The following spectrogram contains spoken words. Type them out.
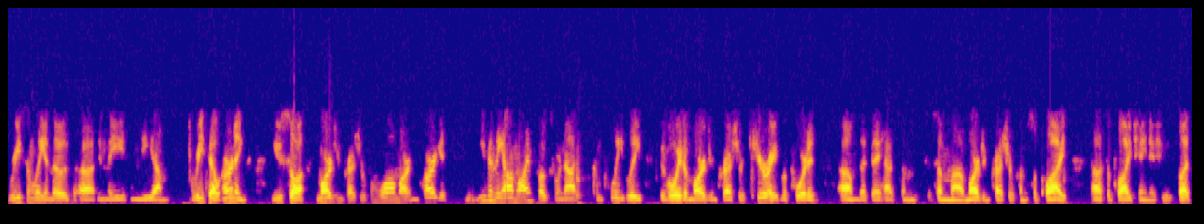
recently in those, uh, in the, in the, um, retail earnings. You saw margin pressure from Walmart and Target even the online folks were not completely devoid of margin pressure. Qurate reported um, that they had some some uh, margin pressure from supply uh, supply chain issues, but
